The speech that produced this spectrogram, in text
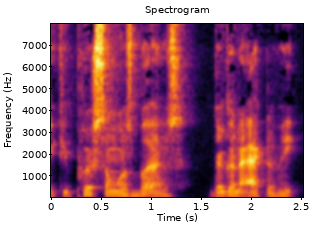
if you push someone's buttons, they're gonna activate.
